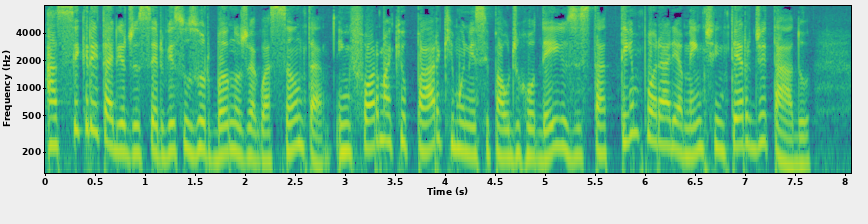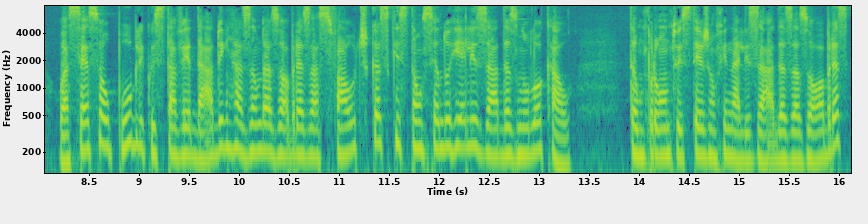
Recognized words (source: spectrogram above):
A Secretaria de Serviços Urbanos de Água Santa informa que o Parque Municipal de Rodeios está temporariamente interditado. O acesso ao público está vedado em razão das obras asfálticas que estão sendo realizadas no local. Tão pronto estejam finalizadas as obras,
